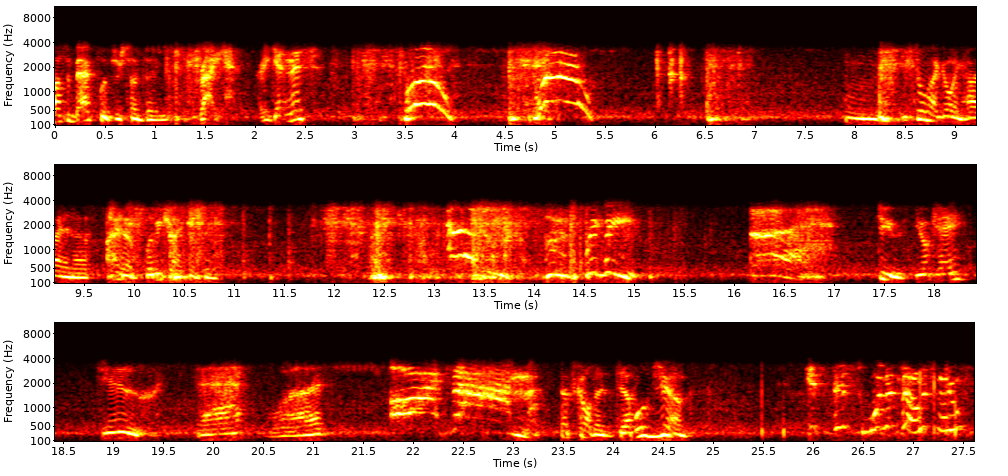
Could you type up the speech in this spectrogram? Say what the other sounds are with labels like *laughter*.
awesome backflips or something. Right. Are you getting this? Woo! Woo! Hmm, you're still not going high enough. I know. Let me try something. *gasps* Rigby! *sighs* Dude, you okay? Dude, that was awesome! That's called a double jump.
